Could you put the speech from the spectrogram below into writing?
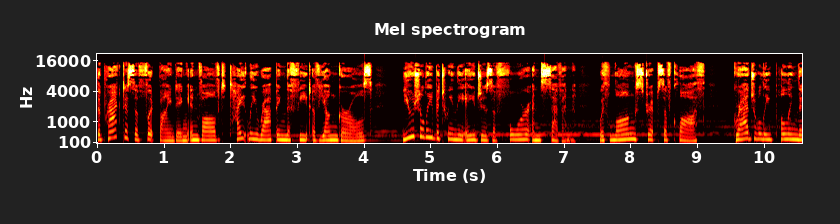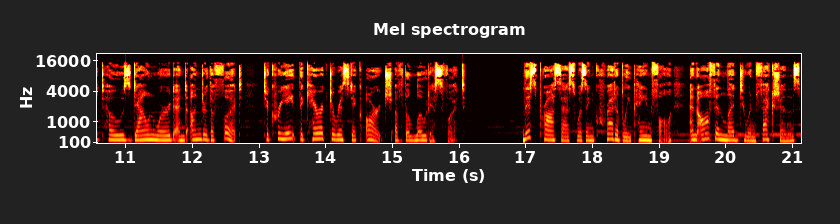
The practice of foot binding involved tightly wrapping the feet of young girls, usually between the ages of four and seven, with long strips of cloth, gradually pulling the toes downward and under the foot to create the characteristic arch of the lotus foot. This process was incredibly painful and often led to infections,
